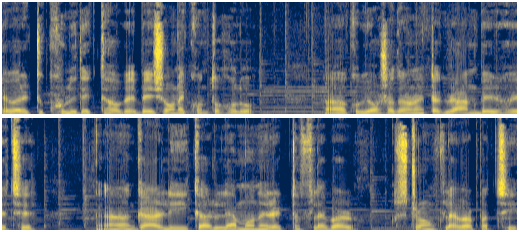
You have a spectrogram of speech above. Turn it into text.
এবার একটু খুলে দেখতে হবে। বেশ অনেকক্ষণ তো হলো। খুবই অসাধারণ একটা গ্রান বের হয়েছে। গার্লিক আর লেমনের একটা ফ্লেভার স্ট্রং ফ্লেভার পাচ্ছি।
